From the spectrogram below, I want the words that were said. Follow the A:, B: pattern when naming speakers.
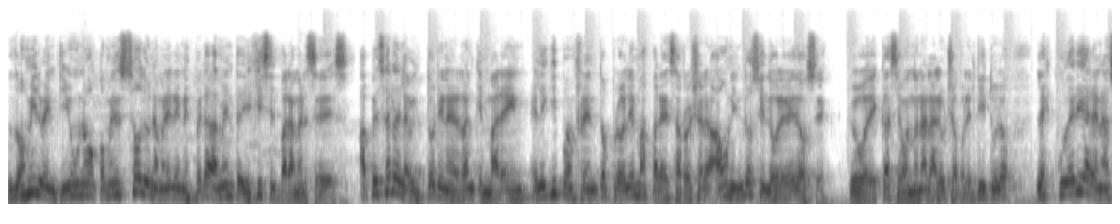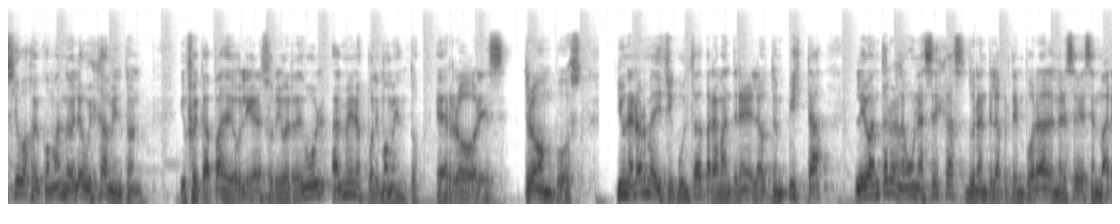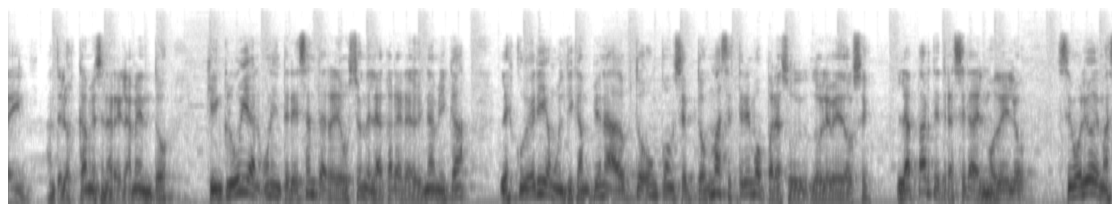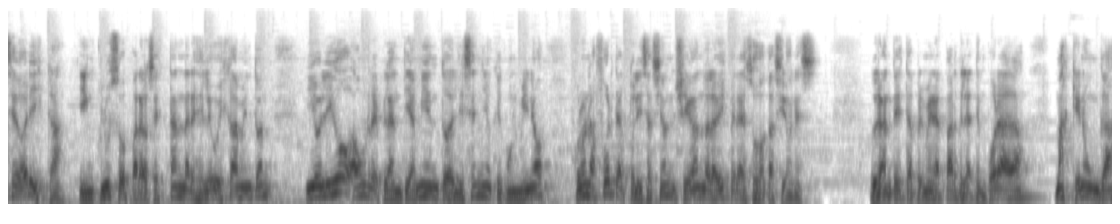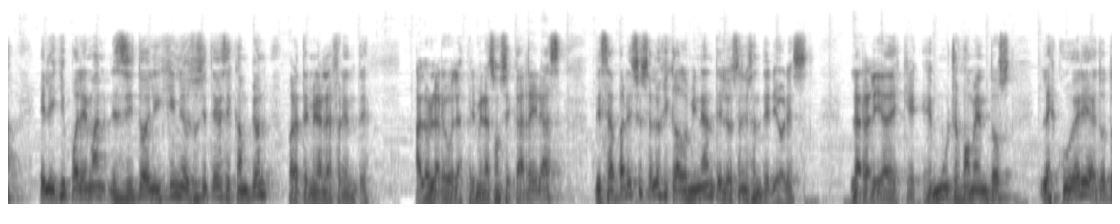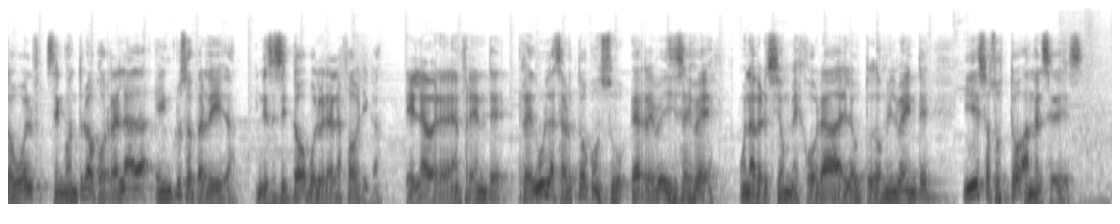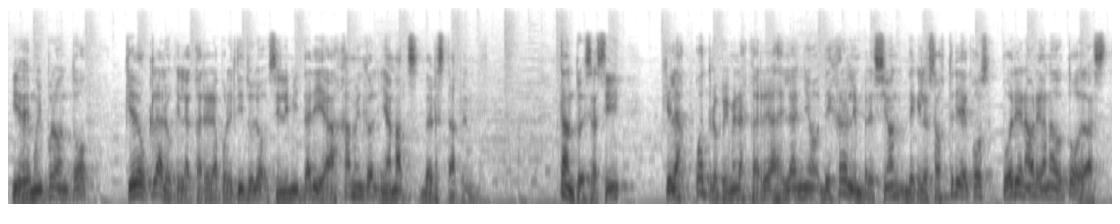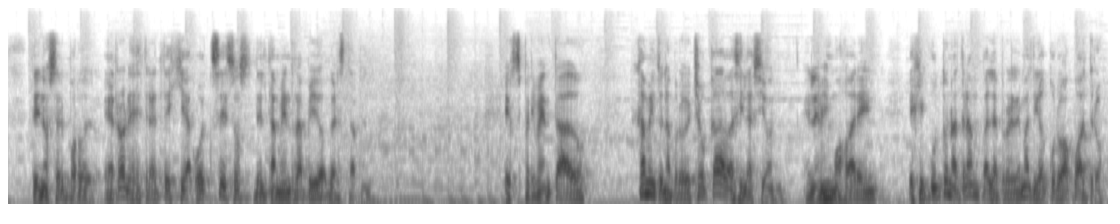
A: 2021 comenzó de una manera inesperadamente difícil para Mercedes. A pesar de la victoria en el ranking en Bahrein, el equipo enfrentó problemas para desarrollar a un indócil W12. Luego de casi abandonar la lucha por el título, la escudería renació bajo el comando de Lewis Hamilton y fue capaz de obligar a su rival Red Bull, al menos por el momento. Errores, trompos y una enorme dificultad para mantener el auto en pista levantaron algunas cejas durante la pretemporada de Mercedes en Bahrein, ante los cambios en el reglamento que incluían una interesante reducción de la carga aerodinámica, la escudería multicampeona adoptó un concepto más extremo para su W12. La parte trasera del modelo se volvió demasiado arisca, incluso para los estándares de Lewis Hamilton, y obligó a un replanteamiento del diseño que culminó con una fuerte actualización llegando a la víspera de sus vacaciones. Durante esta primera parte de la temporada, más que nunca, el equipo alemán necesitó el ingenio de sus siete veces campeón para terminar al frente. A lo largo de las primeras 11 carreras, desapareció esa lógica dominante de los años anteriores. La realidad es que, en muchos momentos, la escudería de Toto Wolff se encontró acorralada e incluso perdida, y necesitó volver a la fábrica. En la vereda de enfrente, Red Bull acertó con su RB16B, una versión mejorada del auto 2020, y eso asustó a Mercedes. Y desde muy pronto, quedó claro que la carrera por el título se limitaría a Hamilton y a Max Verstappen. Tanto es así que las cuatro primeras carreras del año dejaron la impresión de que los austríacos podrían haber ganado todas, de no ser por errores de estrategia o excesos del también rápido Verstappen. Experimentado, Hamilton aprovechó cada vacilación. En el mismo Bahrein, ejecutó una trampa en la problemática curva 4.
